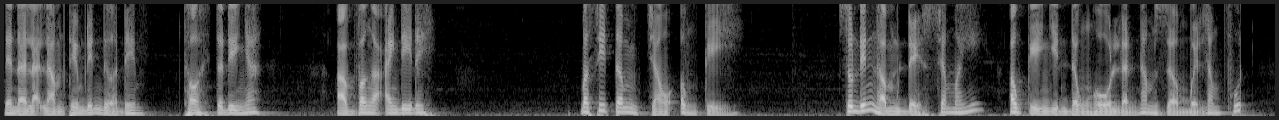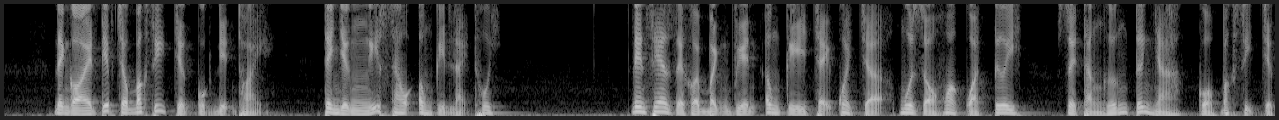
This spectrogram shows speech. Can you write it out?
Nên lại lại làm thêm đến nửa đêm. Thôi, tôi đi nhá. À vâng ạ, anh đi đi. Bác sĩ Tâm chào ông Kỳ. Xuống đến hầm để xe máy, Ông Kỳ nhìn đồng hồ là 5 giờ 15 phút. Định gọi tiếp cho bác sĩ trực cuộc điện thoại. Thế nhưng nghĩ sao ông Kỳ lại thôi? Lên xe rời khỏi bệnh viện, Ông Kỳ chạy qua chợ, Mua giỏ hoa quả tươi, Rồi thẳng hướng tới nhà của bác sĩ trực.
